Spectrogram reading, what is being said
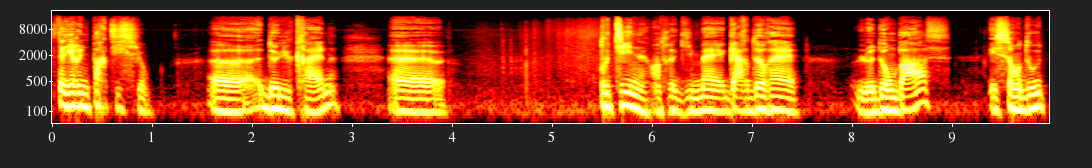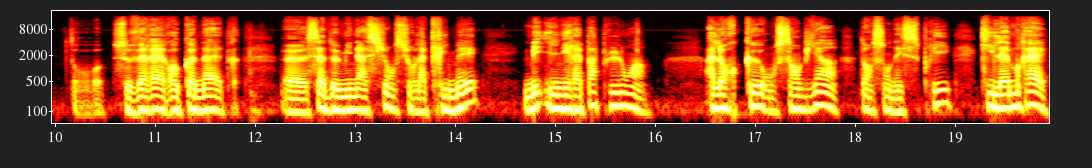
c'est-à-dire une partition euh, de l'Ukraine. Euh, Poutine, entre guillemets, garderait le Donbass et sans doute se verrait reconnaître euh, sa domination sur la Crimée, mais il n'irait pas plus loin. Alors qu'on sent bien dans son esprit qu'il aimerait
